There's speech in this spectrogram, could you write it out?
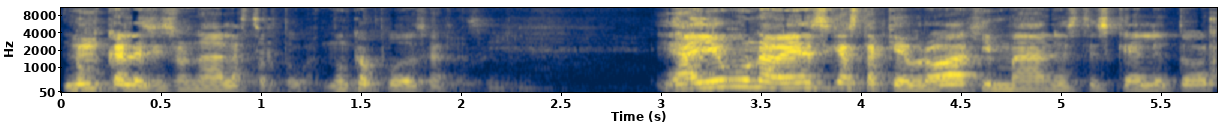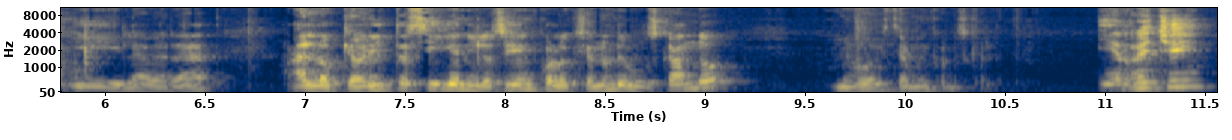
nunca les hizo nada a las tortugas, nunca pudo hacerlas. Sí. Y ahí hubo una vez que hasta quebró a He-Man este Skeletor y la verdad, a lo que ahorita siguen y lo siguen coleccionando y buscando, me voy también con Skeletor. ¿Y Richie?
